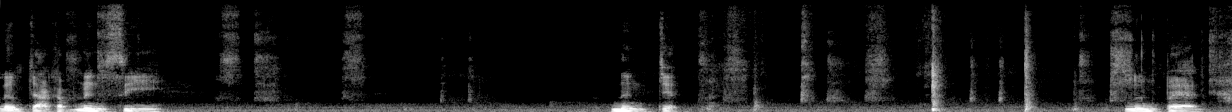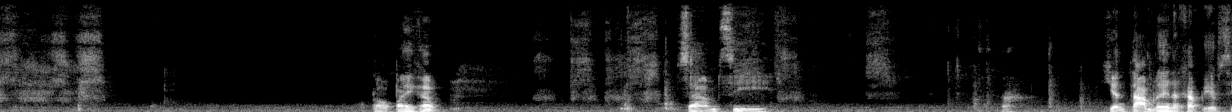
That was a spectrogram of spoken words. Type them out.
เริ่มจากครับหนึ่งสี่หนึ่งเจ็ด หนึ่งแปดต่อไปครับสามสี่เขียนตามเลยนะครับ FC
